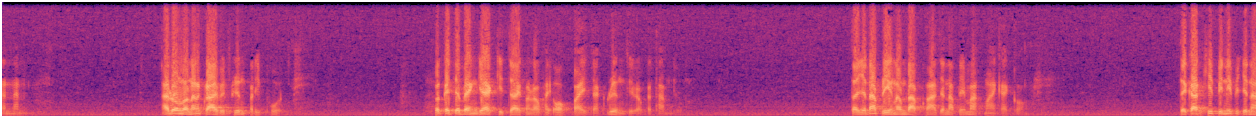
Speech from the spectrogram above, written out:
นั้น ๆ อารมณ์เหล่านั้นกลายเป็นเครื่องปริโพธก็จะแบ่งแยกกิจใจของเราให้ออกไปจากเรื่องที่เรากระทำอยู่ แต่จะนับเรียงลำดับก็อาจจะนับได้มากมายกายกอง แต่การคิดปินิพิจารณา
